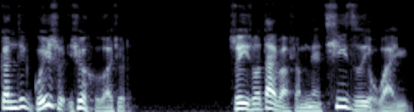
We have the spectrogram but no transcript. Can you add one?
跟这个癸水去合去了，所以说代表什么呢？妻子有外遇。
